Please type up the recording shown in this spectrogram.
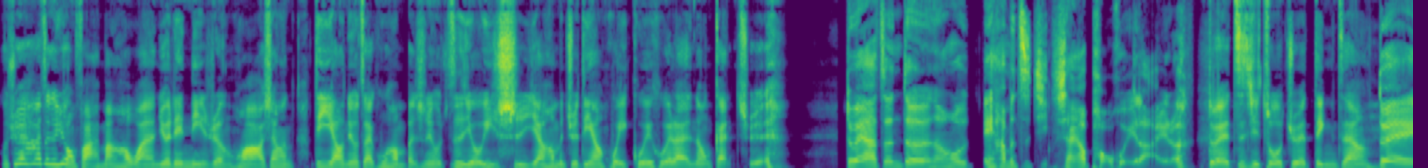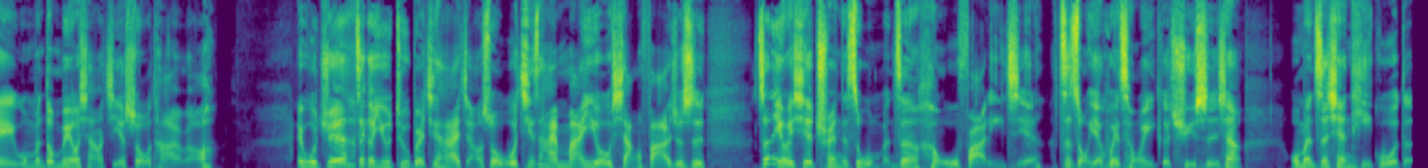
我觉得他这个用法还蛮好玩，有点拟人化，好像低腰牛仔裤他们本身有自由意识一样，他们决定要回归回来的那种感觉。对啊，真的。然后，诶，他们自己想要跑回来了，对自己做决定，这样。对，我们都没有想要接受他，有没有？诶，我觉得这个 YouTuber 其实他还讲的时候，我其实还蛮有想法，就是真的有一些 trend 是我们真的很无法理解，这种也会成为一个趋势。像我们之前提过的，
